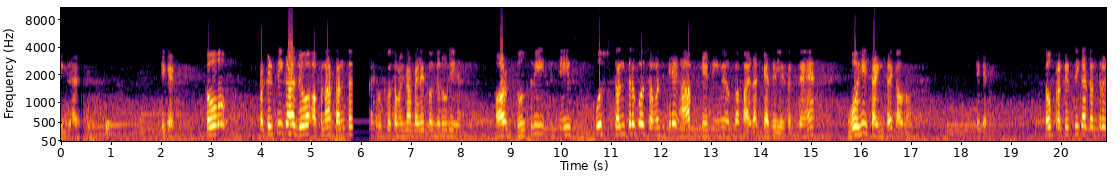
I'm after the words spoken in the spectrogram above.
एग्जैक्टली ठीक है? तो प्रकृति का जो अपना तंत्र है उसको समझना पहले तो ज़रूरी है। और दूसरी चीज़ उस तंत्र को समझ के आप खेती में उसका फ़ायदा कैसे ले सकते हैं वो ही साइंस है इकोनॉमिक्स ठीक है? तो प्रकृति का तंत्र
